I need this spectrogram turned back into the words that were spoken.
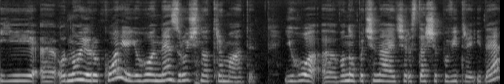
і е, одною рукою його незручно тримати. Його е, воно починає через те, що повітря йде,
